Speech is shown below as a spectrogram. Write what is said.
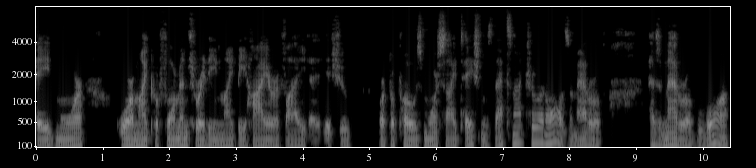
paid more or my performance rating might be higher if I uh, issue or propose more citations. That's not true at all. As a matter of, as a matter of law,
